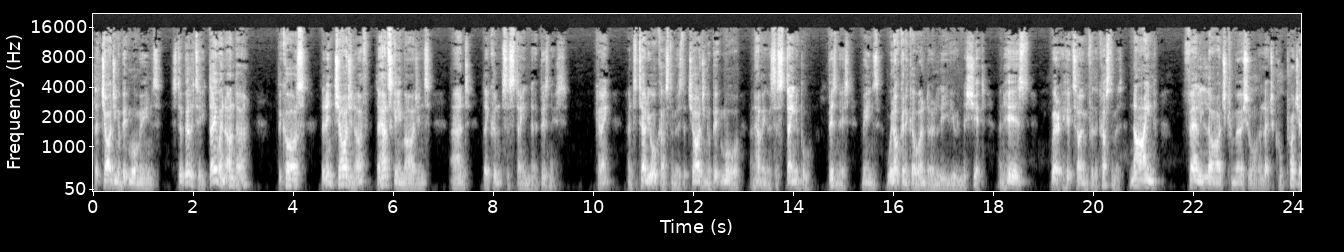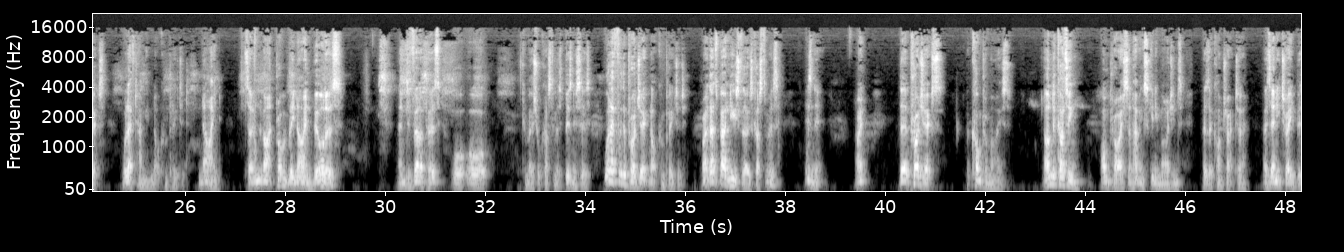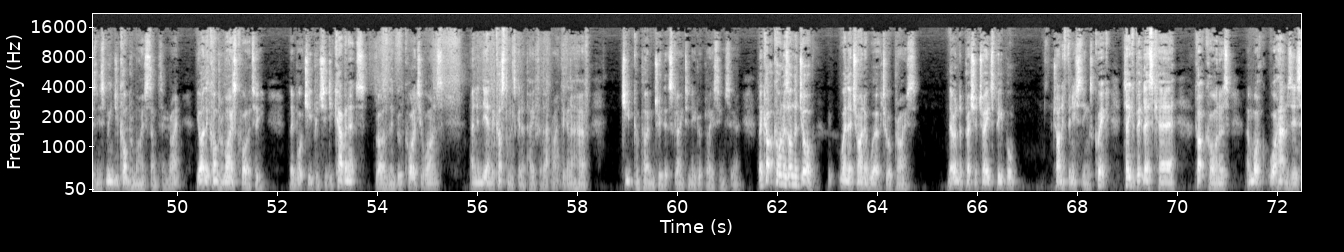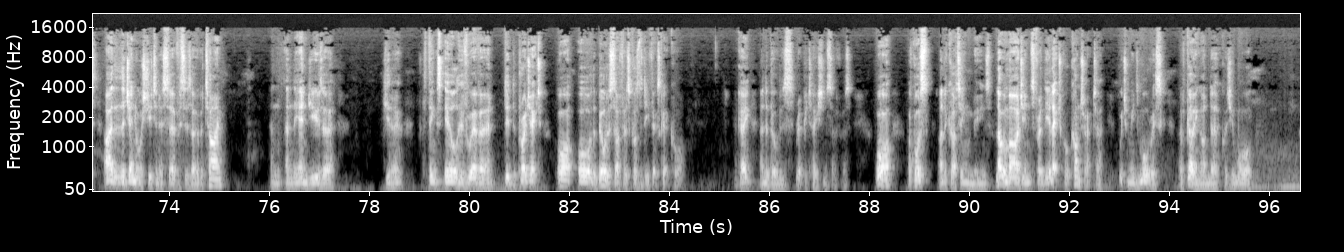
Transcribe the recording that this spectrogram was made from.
that charging a bit more means stability. They went under because they didn't charge enough. They had skinny margins and they couldn't sustain their business. Okay. And to tell your customers that charging a bit more and having a sustainable business means we're not going to go under and leave you in the shit. And here's where it hits home for the customers. Nine fairly large commercial electrical projects were left hanging, not completed. Nine. So probably nine builders and developers or, or commercial customers, businesses, were left with a project not completed. All right, That's bad news for those customers, isn't it? All right, Their projects are compromised. Undercutting on price and having skinny margins as a contractor, as any trade business, means you compromise something, right? You either compromise quality. They bought cheap and shitty cabinets rather than good quality ones. And in the end, the customer's going to pay for that, right? They're going to have cheap componentry that's going to need replacing. So, you know, they cut corners on the job when they're trying to work to a price. They're under pressure tradespeople, trying to finish things quick, take a bit less care, cut corners. And what, what happens is either the general shittiness surfaces over time and, and the end user, you know, thinks ill of whoever did the project or, or the builder suffers because the defects get caught. Okay. And the builder's reputation suffers. Or, of course, undercutting means lower margins for the electrical contractor, which means more risk of going under because you're more,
